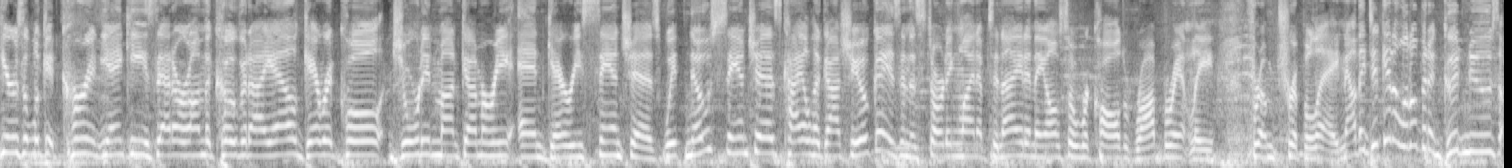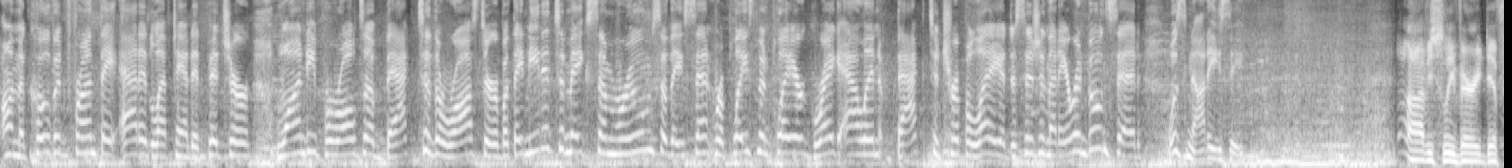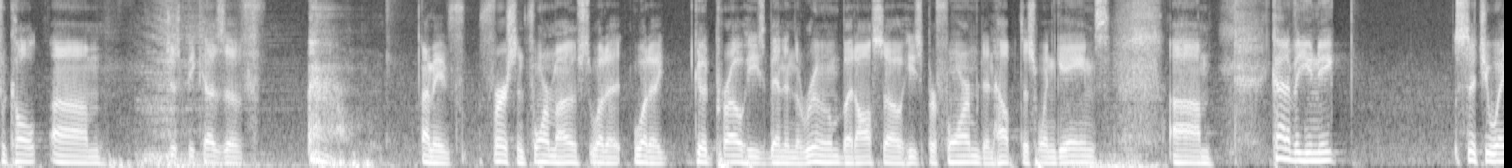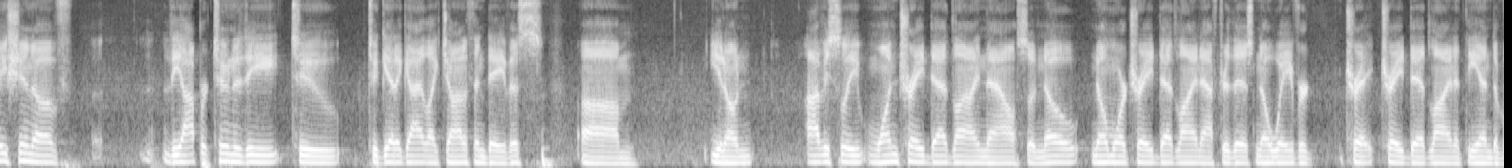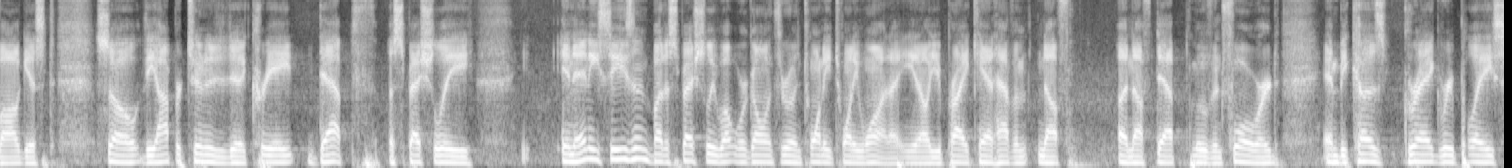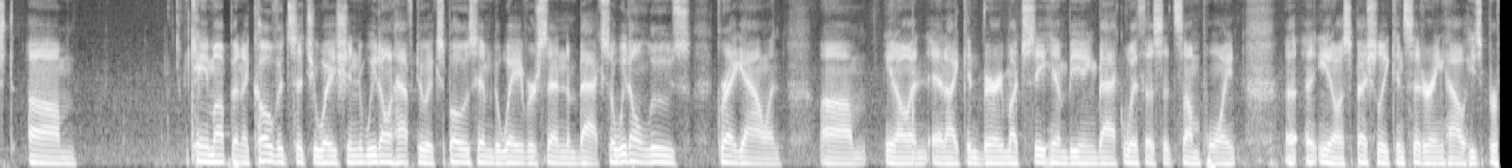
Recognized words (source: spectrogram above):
here's a look at current Yankees that are on the COVID IL. Gerrit Cole, Jordan Montgomery, and Gary Sanchez. With no Sanchez, Kyle Higashioka is in the starting lineup tonight, and they also recalled Rob Brantly from AAA. Now, they did get a little bit of good news on the COVID front. They added left-handed pitcher Wandy Peralta back to the roster, but they needed to make some room, so they sent replacement player Greg Allen back to AAA, a decision that Aaron Boone said was not easy obviously very difficult um, just because of I mean first and foremost what a what a good pro he's been in the room but also he's performed and helped us win games. Um, kind of a unique situation of the opportunity to to get a guy like Jonathan Davis. Um, you know obviously one trade deadline now so no no more trade deadline after this no waiver tra trade deadline at the end of August. So the opportunity to create depth, especially in any season, but especially what we're going through in 2021. You know, you probably can't have enough enough depth moving forward, and because Greg replaced. Um, came up in a COVID situation, we don't have to expose him to waivers, send him back. So we don't lose Greg Allen, um, you know, and, and I can very much see him being back with us at some point, uh, you know, especially considering how he's.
